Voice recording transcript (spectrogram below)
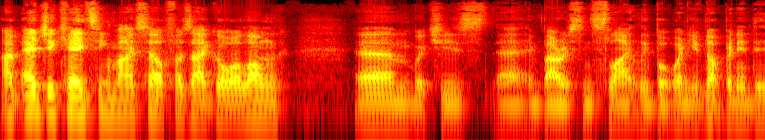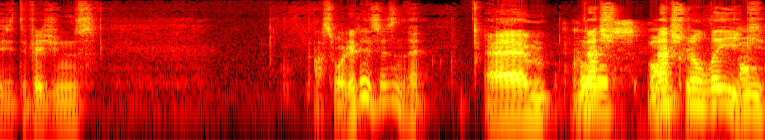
I'm educating myself as I go along, um, which is uh, embarrassing slightly. But when you've not been in these divisions, that's what it is, isn't it? Um, Of course, Nas- on National League. on-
